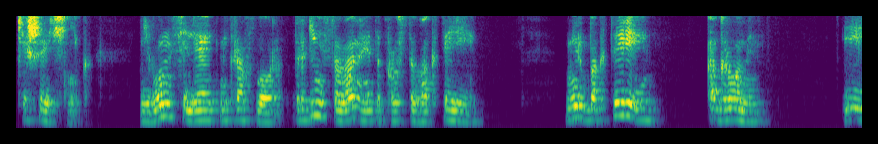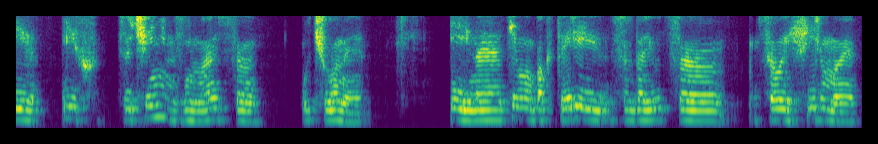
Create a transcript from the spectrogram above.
кишечник – его населяет микрофлора. Другими словами, это просто бактерии. Мир бактерий огромен, и их изучением занимаются ученые. И на тему бактерий создаются целые фильмы,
